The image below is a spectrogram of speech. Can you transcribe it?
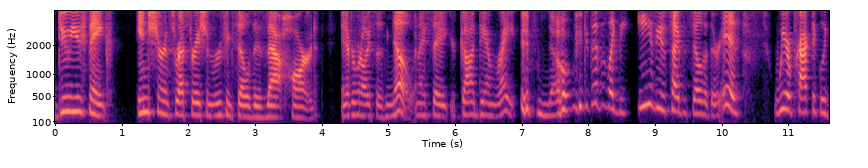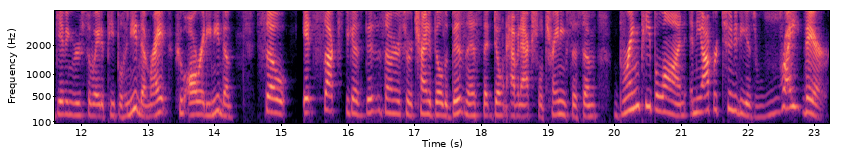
Do you think insurance restoration roofing sales is that hard? And everyone always says no. And I say, you're goddamn right. It's no, because this is like the easiest type of sale that there is. We are practically giving roofs away to people who need them, right? Who already need them. So it sucks because business owners who are trying to build a business that don't have an actual training system bring people on, and the opportunity is right there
